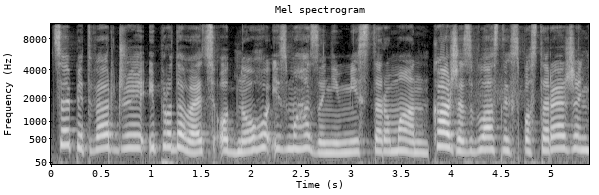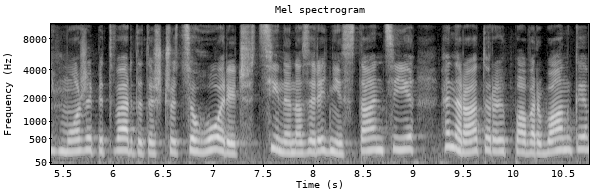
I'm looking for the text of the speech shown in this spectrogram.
Це підтверджує і продавець одного із магазинів міста Роман. Каже, з власних спостережень може підтвердити, що цьогоріч ціни на зарядні станції, генератори, павербанки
